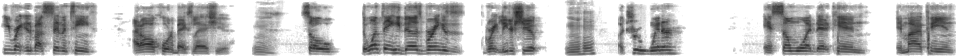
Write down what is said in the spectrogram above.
he ranked at about 17th out of all quarterbacks last year. Mm. So the one thing he does bring is great leadership, Mm-hmm. a true winner, and someone that can, in my opinion,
